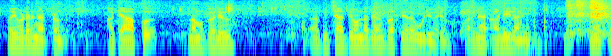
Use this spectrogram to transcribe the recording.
അപ്പോൾ ഇവിടെ ഒരു നട്ടുണ്ട്. ആ ക്യാപ്പ് നമുക്കൊരു പിച്ചാത്തി കൊണ്ടൊക്കെ പ്രസ് ചെയ്ത് ഊരി വരും. അതിന് അടിയിലാണ് ഈ നെറ്റ്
